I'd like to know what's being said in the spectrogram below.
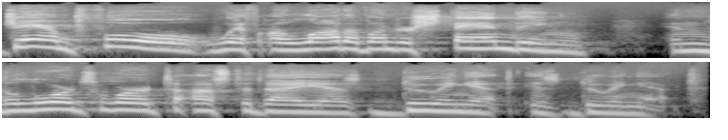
jammed full with a lot of understanding and the Lord's word to us today is doing it is doing it.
